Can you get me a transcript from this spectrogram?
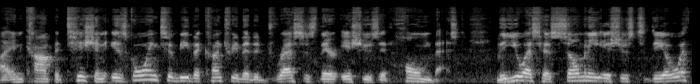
uh, in competition is going to be the country that addresses their issues at home best. The hmm. U.S. has so many issues to deal with.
